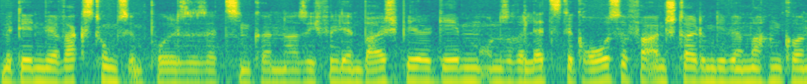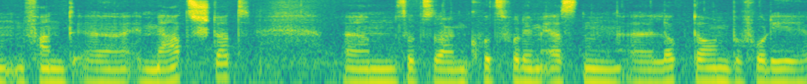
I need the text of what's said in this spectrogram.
mit denen wir Wachstumsimpulse setzen können. Also ich will dir ein Beispiel geben. Unsere letzte große Veranstaltung, die wir machen konnten, fand äh, im März statt. Ähm, sozusagen kurz vor dem ersten äh, Lockdown, bevor die äh,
